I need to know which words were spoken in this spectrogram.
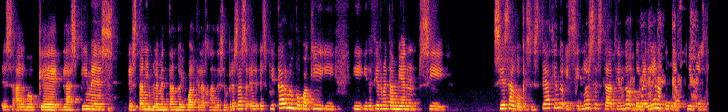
¿Es algo que las pymes están implementando igual que las grandes empresas. Eh, explicarme un poco aquí y, decirme también si, si es algo que se esté haciendo y si no se está haciendo, deberían hacer las pymes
